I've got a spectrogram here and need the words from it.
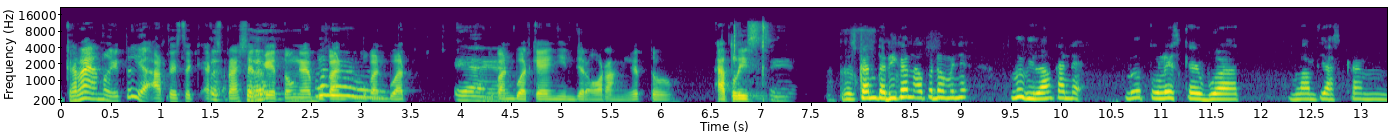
karena emang itu ya artistic expression kehitungnya bukan bukan buat Iya, iya. bukan buat kayak nyindir orang gitu at least Iya. Terus kan tadi kan apa namanya? Lu bilang kan ya, lu tulis kayak buat melampiaskan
